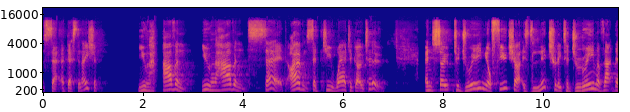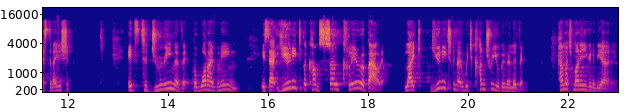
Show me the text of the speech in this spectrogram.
set a destination. You haven't You haven't said, I haven't said to you where to go to. And so to dream your future is literally to dream of that destination. It's to dream of it. But what I mean is that you need to become so clear about it. Like you need to know which country you're going to live in, how much money you're going to be earning,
